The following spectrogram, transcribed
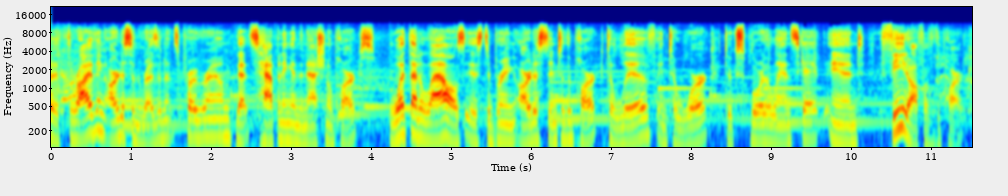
a thriving artist in residence program that's happening in the national parks. What that allows is to bring artists into the park to live and to work, to explore the landscape and feed off of the park.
